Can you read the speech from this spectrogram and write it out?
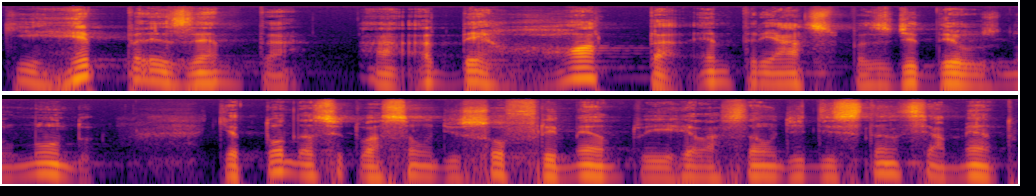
que representa a, a derrota, entre aspas, de Deus no mundo, que é toda a situação de sofrimento e relação de distanciamento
